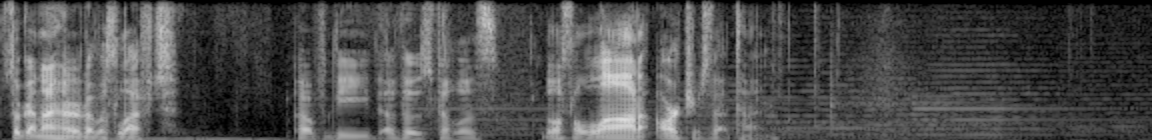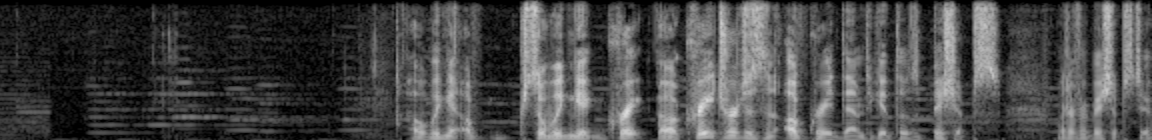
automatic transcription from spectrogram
Still got 900 of us left of the of those fellas. We lost a lot of archers that time. Oh, we can uh, so we can get great uh, create churches and upgrade them to get those bishops, whatever bishops do.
